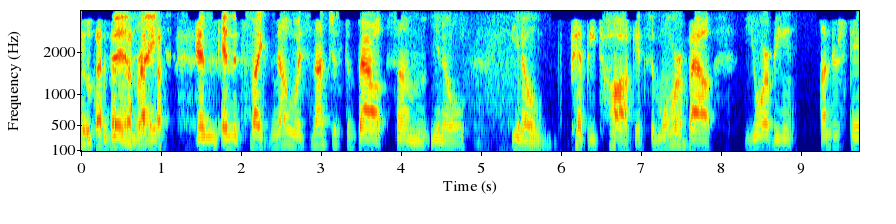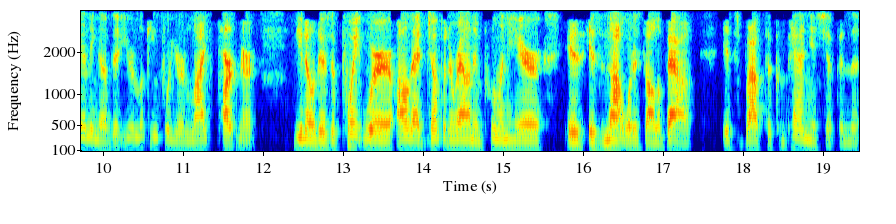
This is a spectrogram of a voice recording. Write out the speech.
look within, right? And and it's like no, it's not just about some you know, you know, peppy talk. It's more about your being understanding of that you're looking for your life partner. You know, there's a point where all that jumping around and pulling hair is is not what it's all about. It's about the companionship and the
